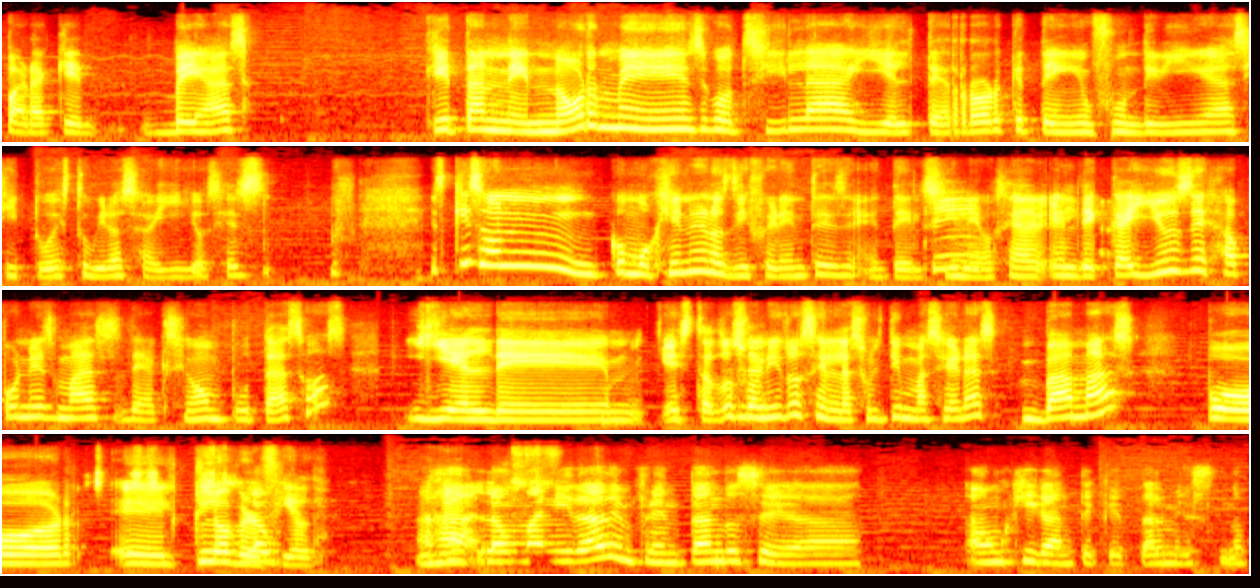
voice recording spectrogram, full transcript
para que veas qué tan enorme es Godzilla y el terror que te infundiría si tú estuvieras ahí. O sea, es, es que son como géneros diferentes del cine. O sea, el de Kaijus de Japón es más de acción putazos y el de Estados Unidos en las últimas eras va más por el Cloverfield. La, ajá, la humanidad enfrentándose a, un gigante que tal vez no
